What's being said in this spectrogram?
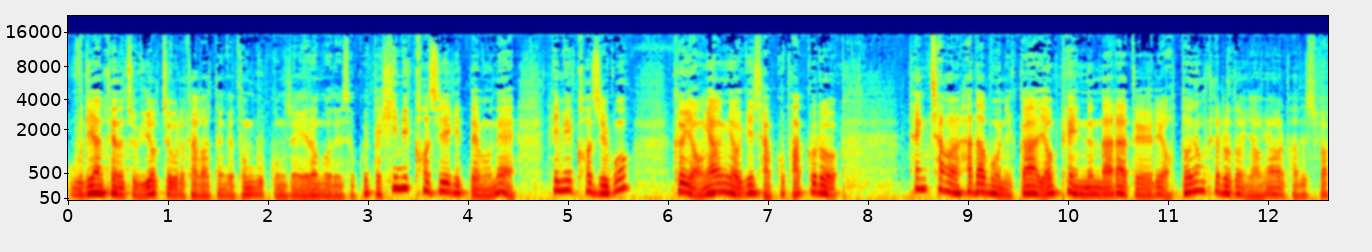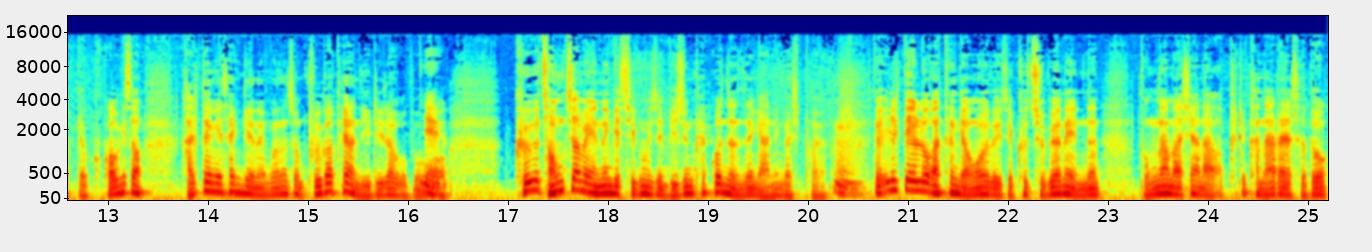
우리한테는 좀 위협적으로 다가왔던 게 동북 공정 이런 것도 있었고 그러니까 힘이 커지기 때문에 힘이 커지고 그 영향력이 자꾸 밖으로 팽창을 하다 보니까 옆에 있는 나라들이 어떤 형태로든 영향을 받을 수밖에 없고 거기서 갈등이 생기는 거는 좀 불가피한 일이라고 보고 네. 그 정점에 있는 게 지금 이제 미중 패권 전쟁이 아닌가 싶어요. 음. 그 1대1로 같은 경우에도 이제 그 주변에 있는 동남아시아나 아프리카 나라에서도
